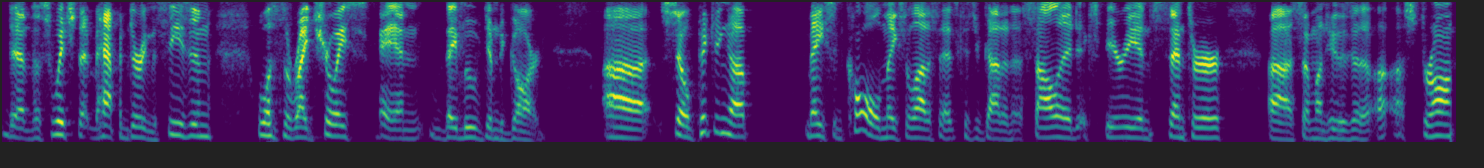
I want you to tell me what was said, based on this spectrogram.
the, the switch that happened during the season was the right choice, and they moved him to guard. Uh, so picking up Mason Cole makes a lot of sense because you've got a, a solid, experienced center, uh, someone who's a, a strong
